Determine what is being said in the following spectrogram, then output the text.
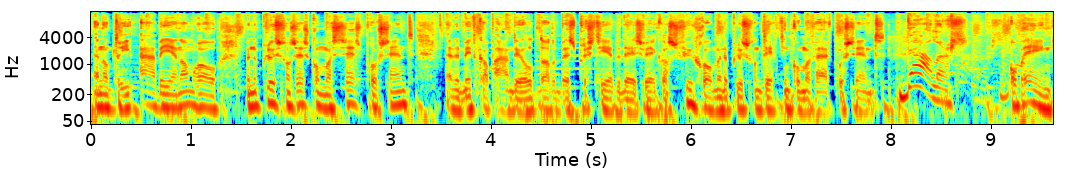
En op 3 ABN AMRO met een plus van 6,6% En het midcap aandeel dat het best presteerde deze week was Fugro met een plus van 13,5% Dalers. Op 1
